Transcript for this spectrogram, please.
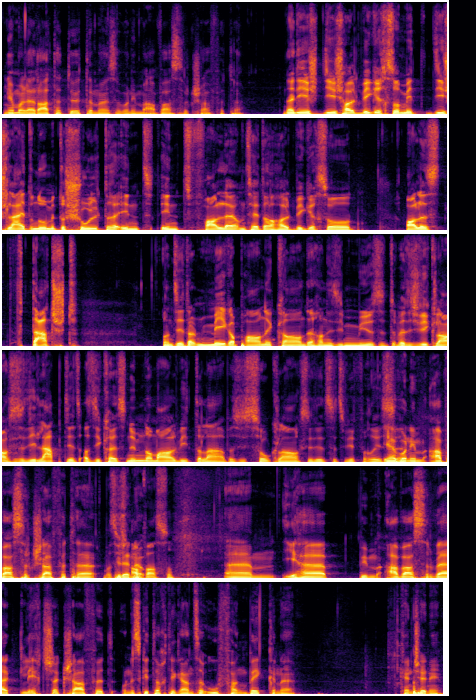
Ich habe mal eine Ratte töten müssen, die ich im Abwasser geschafft habe. Nein, die ist, die ist halt wirklich so mit, die ist leider nur mit der Schulter in die, in die Falle und sie hat halt wirklich so alles vertatscht. Und sie hat halt mega Panik gehabt und dann habe ich sie müssen, weil es ist wie klar gewesen, die lebt jetzt, also die kann jetzt nicht mehr normal weiterleben. Es ist so klar gewesen, hat jetzt wie verrissen. Habe, als ich im Abwasser geschafft habe, Was ist Abwasser? Ähm, ich habe beim Abwasserwerk Lichtstadt geschafft und es gibt auch die ganzen Auffangbecken. Kennst du nicht?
